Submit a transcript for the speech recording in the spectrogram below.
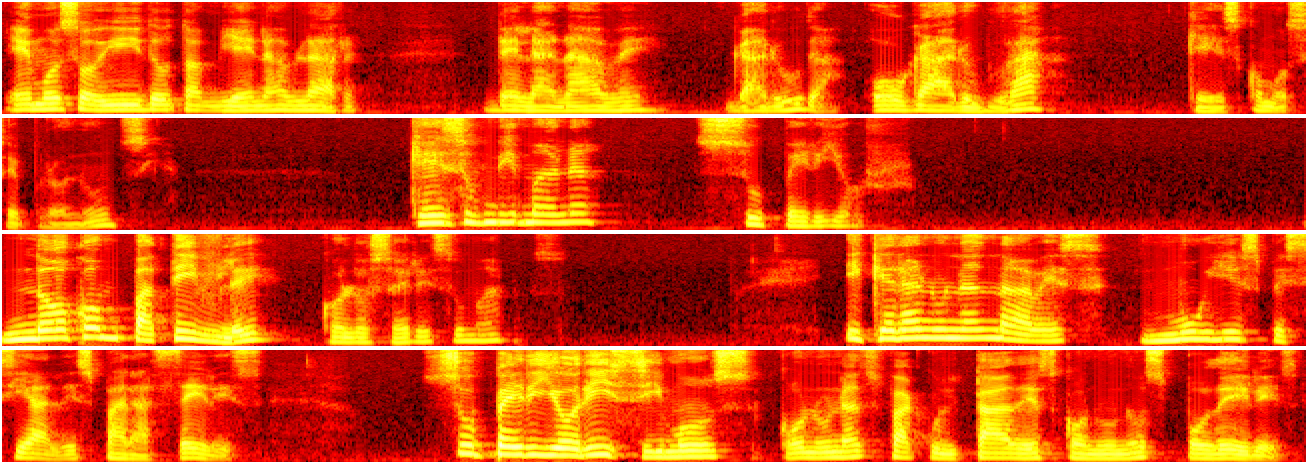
Hemos oído también hablar de la nave Garuda o Garuda, que es como se pronuncia, que es un vimana superior no compatible con los seres humanos. Y que eran unas naves muy especiales para seres superiorísimos, con unas facultades, con unos poderes.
